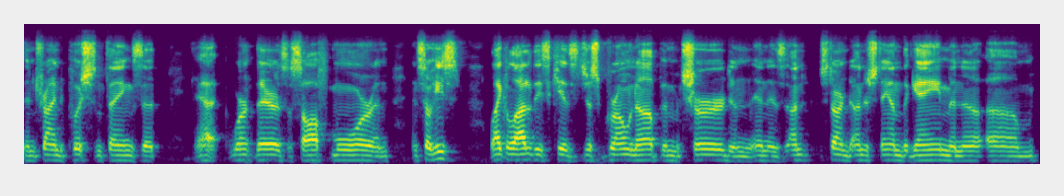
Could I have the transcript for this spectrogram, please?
than trying to push some things that weren't there as a sophomore and and so he's like a lot of these kids just grown up and matured and, and is un- starting to understand the game in a um,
